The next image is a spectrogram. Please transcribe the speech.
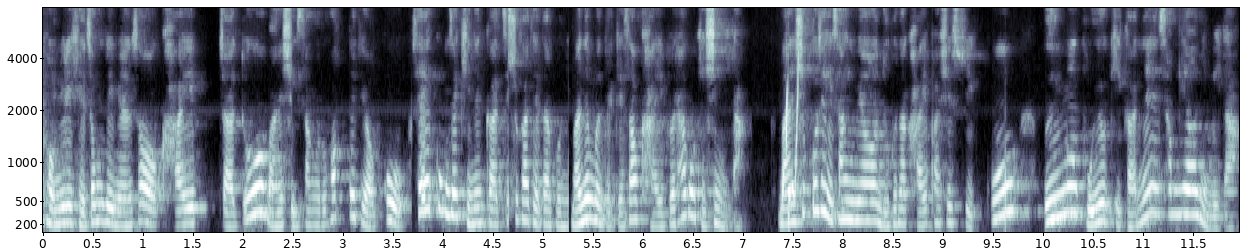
법률이 개정되면서 가입자도 만시 이상으로 확대되었고 세액공제 기능까지 추가되다 보니 많은 분들께서 가입을 하고 계십니다. 만 19세 이상이면 누구나 가입하실 수 있고 의무 보유 기간은 3년입니다.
